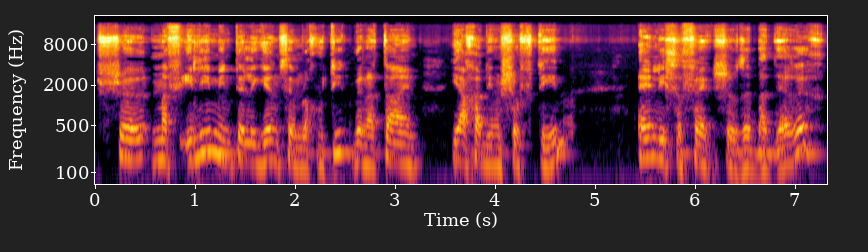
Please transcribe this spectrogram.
שמפעילים אינטליגנציה מלאכותית בינתיים יחד עם שופטים, אין לי ספק שזה בדרך.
